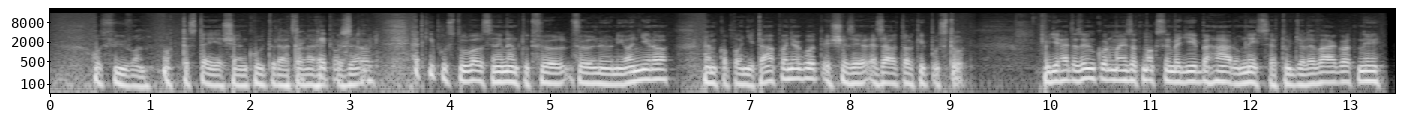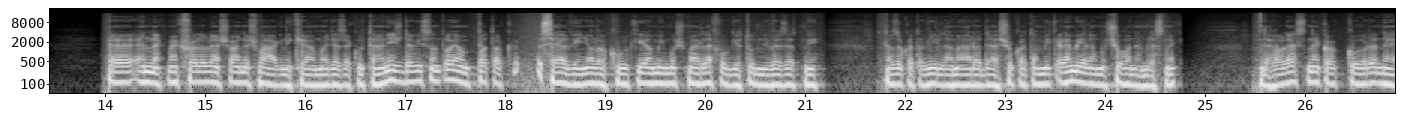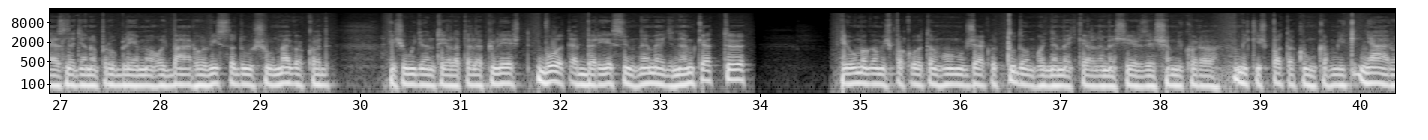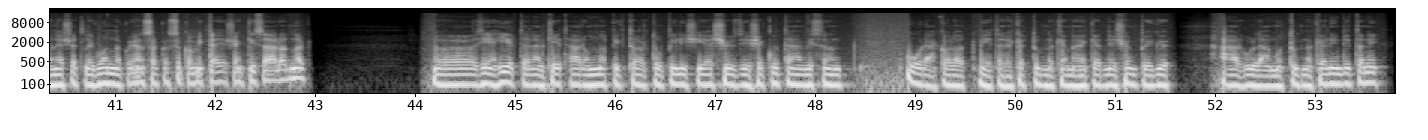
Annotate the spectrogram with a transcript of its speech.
Ott fű van, ott ez teljesen kultúráltan hát lehet kezelni. Hát kipusztul, valószínűleg nem tud föl, fölnőni annyira, nem kap annyi tápanyagot, és ezért ezáltal kipusztul. Ugye hát az önkormányzat maximum egy évben három-négyszer tudja levágatni, e, ennek megfelelően sajnos vágni kell majd ezek után is, de viszont olyan patak szelvény alakul ki, ami most már le fogja tudni vezetni azokat a villámáradásokat, amik remélem, hogy soha nem lesznek, de ha lesznek, akkor ne ez legyen a probléma, hogy bárhol visszadúsul, megakad, és úgy önti el a települést. Volt ebben részünk, nem egy, nem kettő. Jó magam is pakoltam homokzsákot, tudom, hogy nem egy kellemes érzés, amikor a mi kis patakunk, amik nyáron esetleg vannak olyan szakaszok, amik teljesen kiszáradnak, az ilyen hirtelen két-három napig tartó pilisi esőzések után viszont órák alatt métereket tudnak emelkedni, és hömpölygő árhullámot tudnak elindítani.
